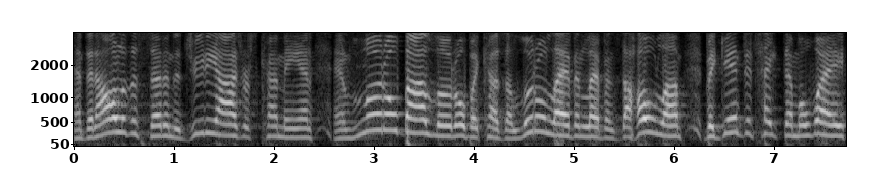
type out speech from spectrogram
and then all of a sudden the Judaizers come in and little by little because a little leaven leavens the whole lump, begin to take them away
